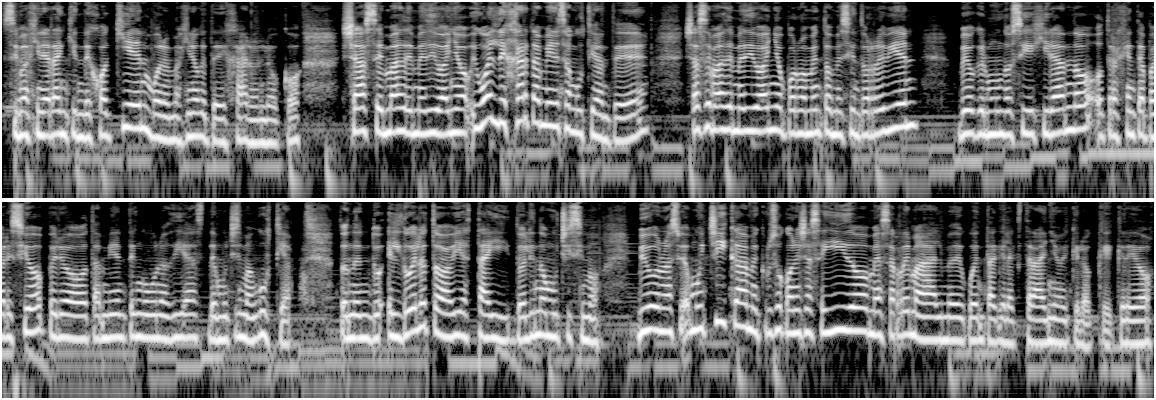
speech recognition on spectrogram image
Se imaginarán quién dejó a quién. Bueno, imagino que te dejaron, loco. Ya hace más de medio año. Igual dejar también es angustiante, ¿eh? Ya hace más de medio año, por momentos me siento re bien. Veo que el mundo sigue girando. Otra gente apareció, pero también tengo unos días de muchísima angustia. Donde el du- el duelo todavía está ahí, doliendo muchísimo. Vivo en una ciudad muy chica, me cruzo con ella seguido, me hace re mal. Me doy cuenta que la extraño y que lo que creo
